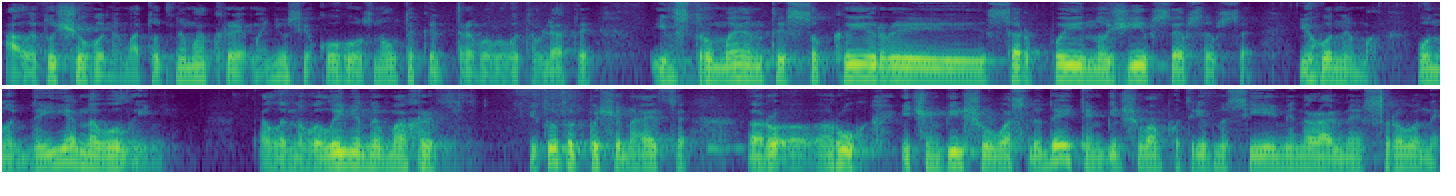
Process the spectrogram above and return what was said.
Але тут чого нема? Тут нема кременю, з якого знов таки треба виготовляти інструменти, сокири, серпи, ножі, все, все, все. Його нема. Воно де є на Волині, але на Волині нема граніту. І тут от починається рух. І чим більше у вас людей, тим більше вам потрібно цієї мінеральної сировини.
